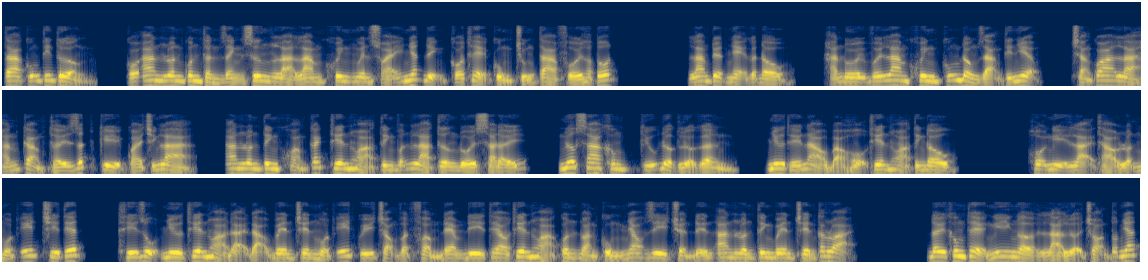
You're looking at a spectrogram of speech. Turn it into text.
Ta cũng tin tưởng, có an luân quân thần danh xưng là lam khuynh nguyên soái nhất định có thể cùng chúng ta phối hợp tốt. Lam tuyệt nhẹ gật đầu, hắn đối với lam khuynh cũng đồng dạng tín nhiệm chẳng qua là hắn cảm thấy rất kỳ quái chính là, an luân tinh khoảng cách thiên hỏa tinh vẫn là tương đối xa đấy, nước xa không cứu được lửa gần, như thế nào bảo hộ thiên hỏa tinh đâu? Hội nghị lại thảo luận một ít chi tiết, thí dụ như thiên hỏa đại đạo bên trên một ít quý trọng vật phẩm đem đi theo thiên hỏa quân đoàn cùng nhau di chuyển đến an luân tinh bên trên các loại. Đây không thể nghi ngờ là lựa chọn tốt nhất,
